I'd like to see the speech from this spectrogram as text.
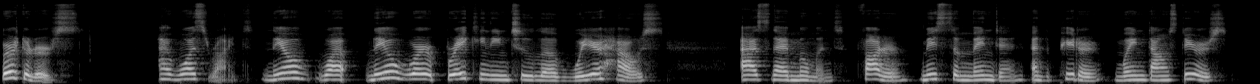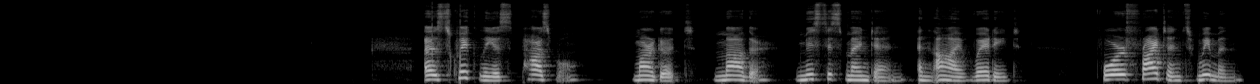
burglars. I was right. They were, they were breaking into the warehouse. At that moment, Father, Mr. Van Daan, and Peter went downstairs As quickly as possible, Margaret, mother, Mrs. Van Daan, and I waited. For frightened women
